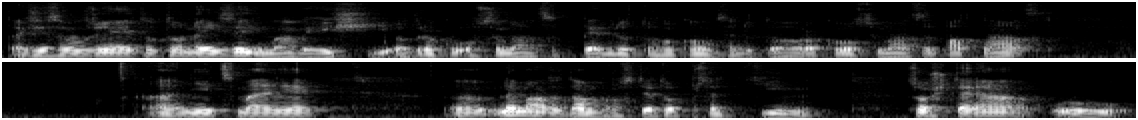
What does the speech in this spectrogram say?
Takže samozřejmě je to to nejzajímavější od roku 1805 do toho konce, do toho roku 1815. A nicméně nemáte tam prostě to předtím. Což teda u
